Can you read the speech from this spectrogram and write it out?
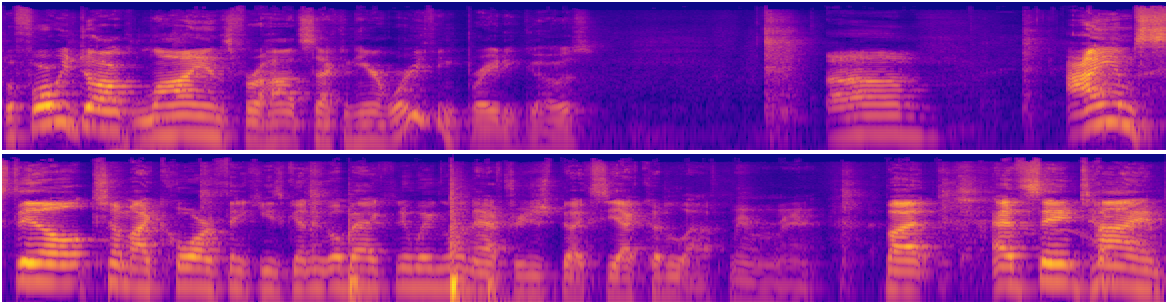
Before we talk Lions for a hot second here, where do you think Brady goes? Um, I am still to my core think he's going to go back to New England after just be like, see, I could have left. But at the same time,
